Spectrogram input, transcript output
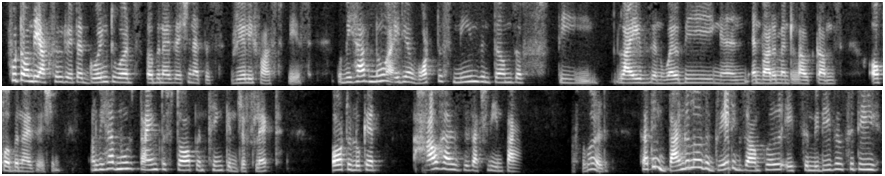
foot on the accelerator going towards urbanization at this really fast pace. But we have no idea what this means in terms of the lives and well being and environmental outcomes of urbanization. And we have no time to stop and think and reflect or to look at how has this actually impacted the world. So I think Bangalore is a great example. It's a medieval city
